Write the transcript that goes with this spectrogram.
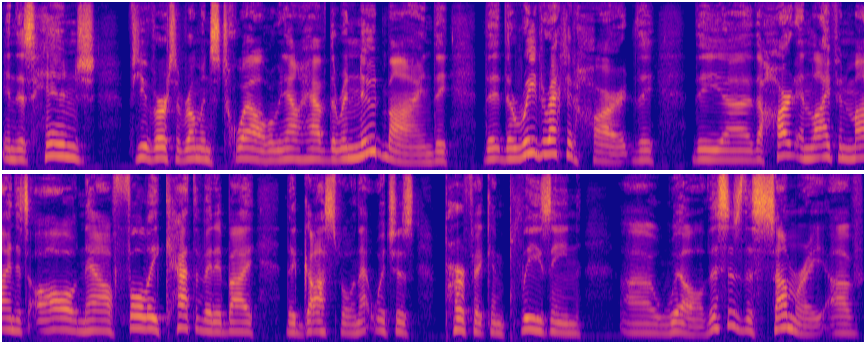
in this hinge few verse of Romans 12, where we now have the renewed mind, the, the, the redirected heart, the, the, uh, the heart and life and mind that's all now fully captivated by the gospel and that which is perfect and pleasing uh, will. This is the summary of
